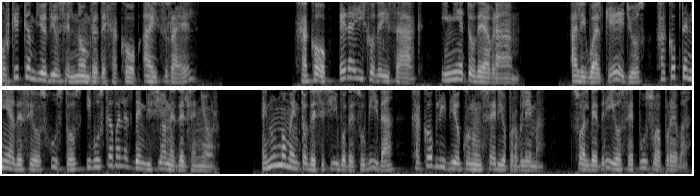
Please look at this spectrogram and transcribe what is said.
¿Por qué cambió Dios el nombre de Jacob a Israel? Jacob era hijo de Isaac y nieto de Abraham. Al igual que ellos, Jacob tenía deseos justos y buscaba las bendiciones del Señor. En un momento decisivo de su vida, Jacob lidió con un serio problema. Su albedrío se puso a prueba.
